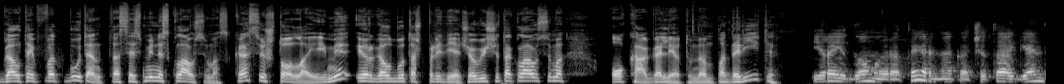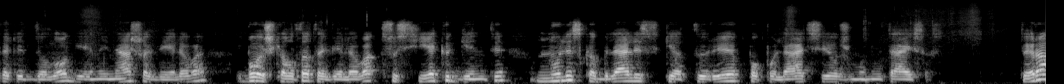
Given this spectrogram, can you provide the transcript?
gal taip vat būtent tas esminis klausimas, kas iš to laimi ir galbūt aš pridėčiau į šitą klausimą, o ką galėtumėm padaryti? Yra įdomu yra tai, ar ne, kad šita gender ideologija, jinai neša vėliavą buvo iškelta ta vėliava su siekiu ginti 0,4 populiacijos žmonių teisės. Tai yra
